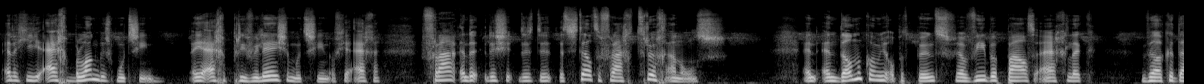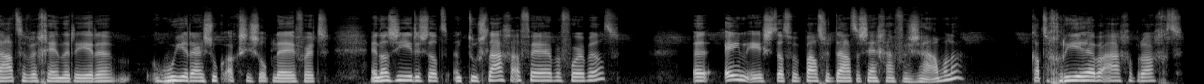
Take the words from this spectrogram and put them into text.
En dat je je eigen belang dus moet zien. En je eigen privilege moet zien. Of je eigen vraag. En dus de, het stelt de vraag terug aan ons. En, en dan kom je op het punt van wie bepaalt eigenlijk welke data we genereren, hoe je daar zoekacties op levert. En dan zie je dus dat een toeslagenaffaire bijvoorbeeld. Eén uh, is dat we bepaald soort data zijn gaan verzamelen categorieën hebben aangebracht.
